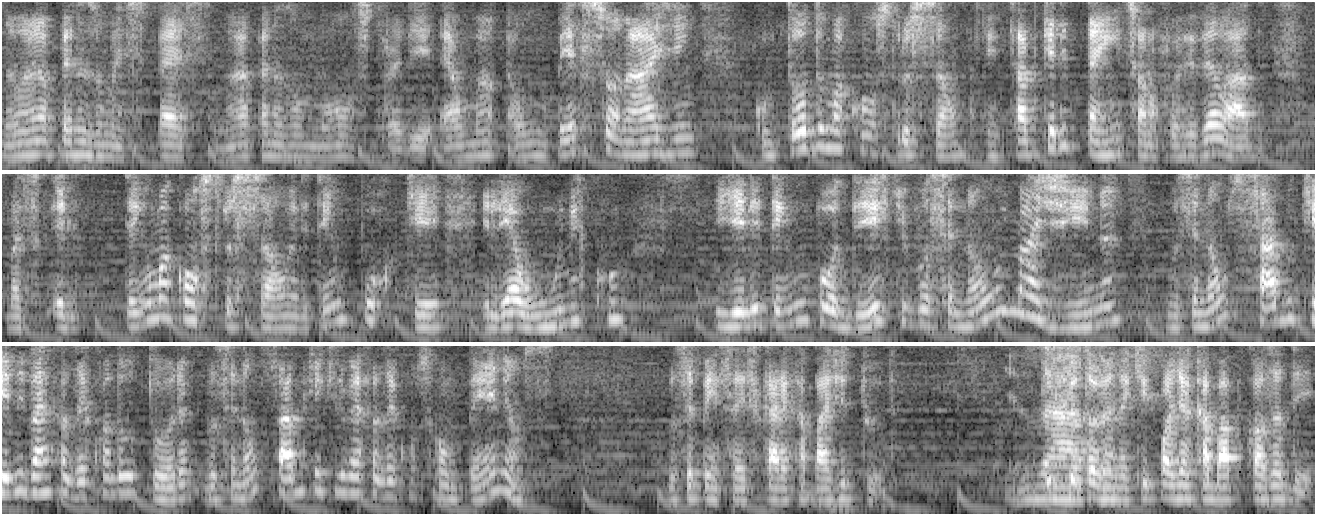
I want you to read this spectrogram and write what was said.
não é apenas uma espécie, não é apenas um monstro ali, é, é um personagem com toda uma construção. A gente sabe que ele tem, só não foi revelado, mas ele tem uma construção, ele tem um porquê, ele é único e ele tem um poder que você não imagina, você não sabe o que ele vai fazer com a doutora, você não sabe o que, que ele vai fazer com os companions. Você pensa, esse cara é capaz de tudo. Tudo que eu tô Exato. vendo aqui pode acabar por causa dele.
